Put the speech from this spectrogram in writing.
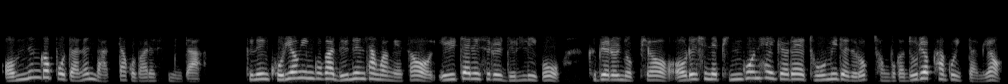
없는 것보다는 낫다고 말했습니다. 그는 고령 인구가 느는 상황에서 일자리 수를 늘리고 급여를 높여 어르신의 빈곤 해결에 도움이 되도록 정부가 노력하고 있다며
